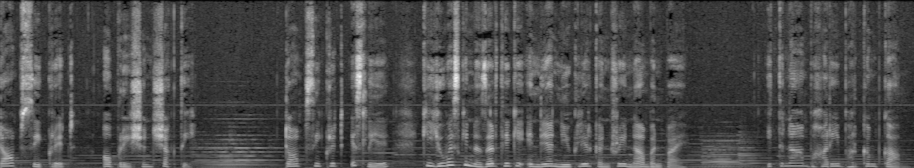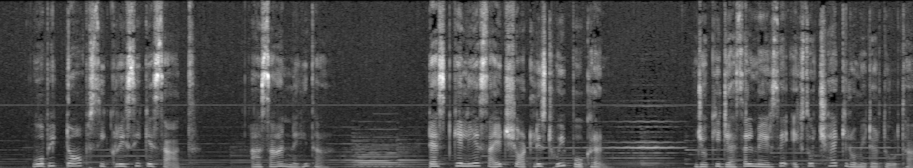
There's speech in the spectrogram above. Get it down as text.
top secret operation Shakti. Top secret इसलिए कि यूएस की नज़र थी कि इंडिया न्यूक्लियर कंट्री ना बन पाए। इतना भारी भरकम काम, वो भी टॉप सीक्रेसी के साथ। आसान नहीं था। टेस्ट के लिए साइट शॉर्टलिस्ट हुई पोखरन जो कि जैसलमेर से 106 किलोमीटर दूर था,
